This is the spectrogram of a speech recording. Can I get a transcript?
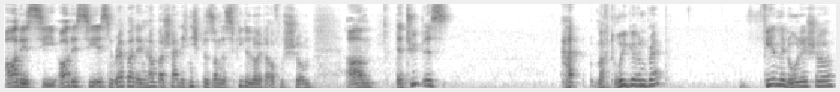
Odyssey. Odyssey ist ein Rapper, den haben wahrscheinlich nicht besonders viele Leute auf dem Schirm. Ähm, der Typ ist, hat, macht ruhigeren Rap, viel melodischer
